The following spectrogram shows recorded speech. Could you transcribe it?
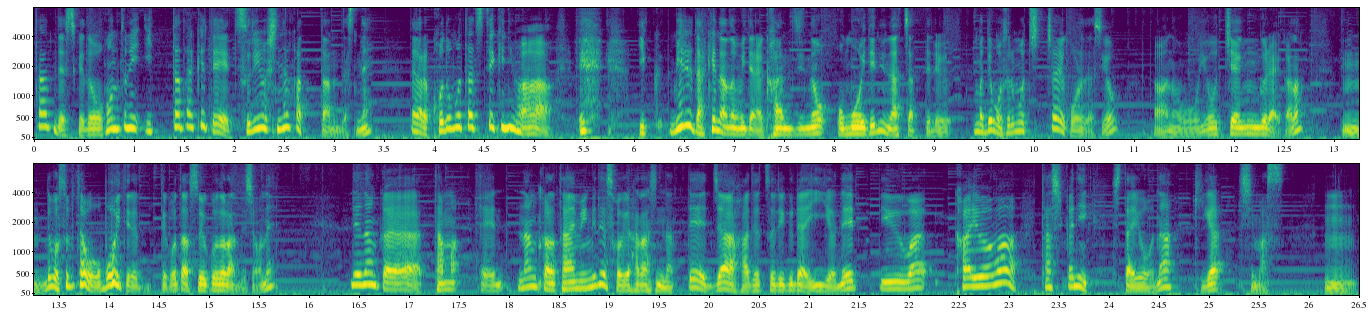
たんですけど本当に行っただけで釣りをしなかったんですねだから子供たち的には、え、行く見るだけなのみたいな感じの思い出になっちゃってる。まあでもそれもちっちゃい頃ですよ。あの、幼稚園ぐらいかな。うん。でもそれ多分覚えてるってことはそういうことなんでしょうね。で、なんか、たま、えー、なんかのタイミングでそういう話になって、じゃあ、ハゼ釣りぐらいいいよねっていう会話は確かにしたような気がします。うん。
